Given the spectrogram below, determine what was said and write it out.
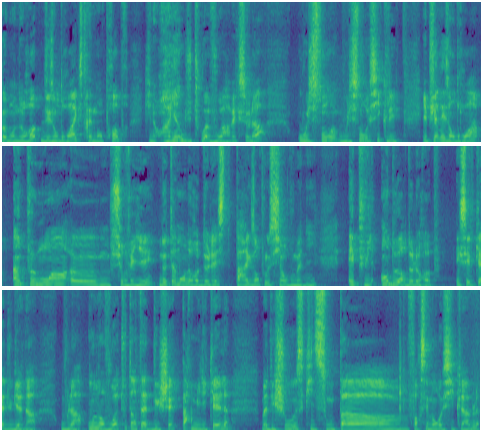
comme en Europe, des endroits extrêmement propres qui n'ont rien du tout à voir avec cela, où ils sont, où ils sont recyclés. Et puis il y a des endroits un peu moins euh, surveillés, notamment en Europe de l'Est, par exemple aussi en Roumanie, et puis en dehors de l'Europe, et c'est le cas du Ghana, où là on envoie tout un tas de déchets, parmi lesquels bah, des choses qui ne sont pas forcément recyclables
